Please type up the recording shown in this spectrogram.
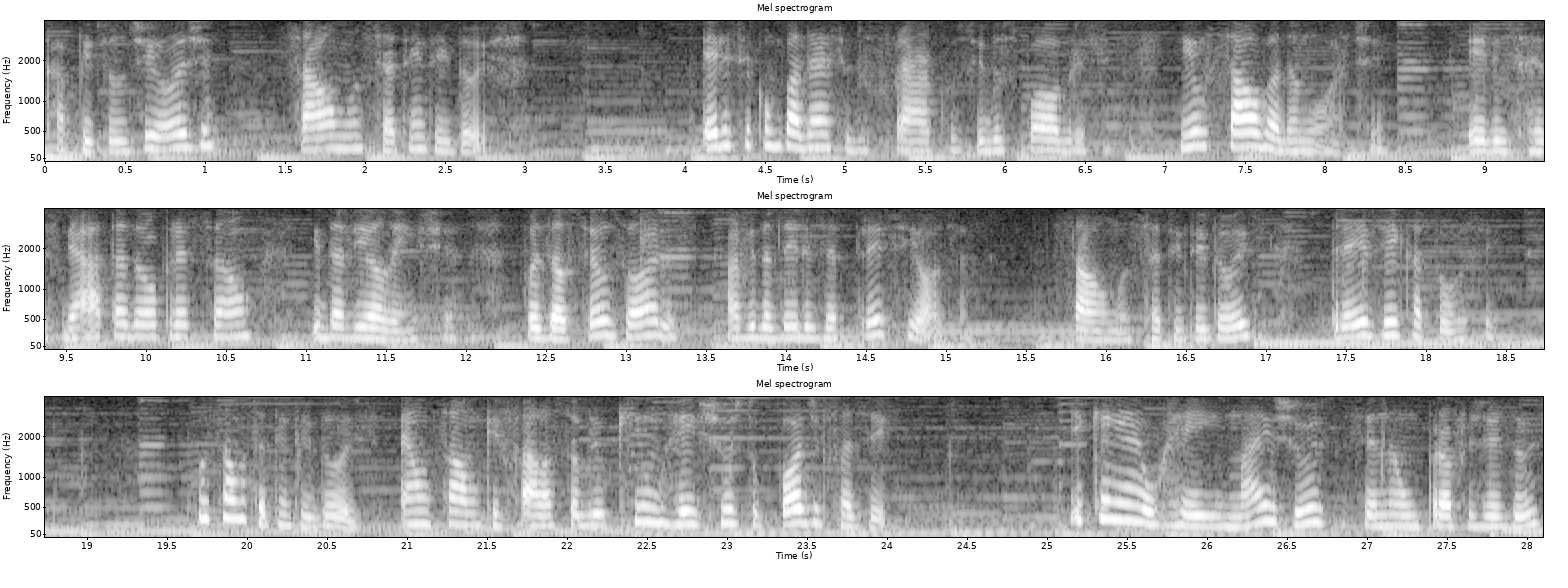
Capítulo de hoje, Salmo 72. Ele se compadece dos fracos e dos pobres e os salva da morte. Ele os resgata da opressão e da violência, pois aos seus olhos a vida deles é preciosa. Salmos 72, 13 e 14. O Salmo 72 é um salmo que fala sobre o que um rei justo pode fazer. E quem é o rei mais justo senão o próprio Jesus?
